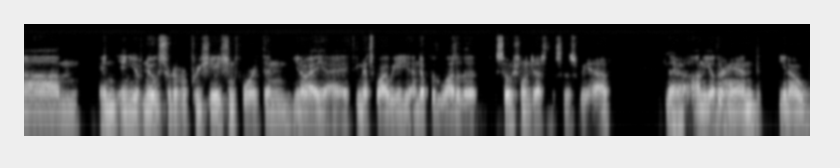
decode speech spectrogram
um, and, and you have no sort of appreciation for it, then you know I, I, think that's why we end up with a lot of the social injustices we have. Yeah. Uh, on the other hand, you know,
